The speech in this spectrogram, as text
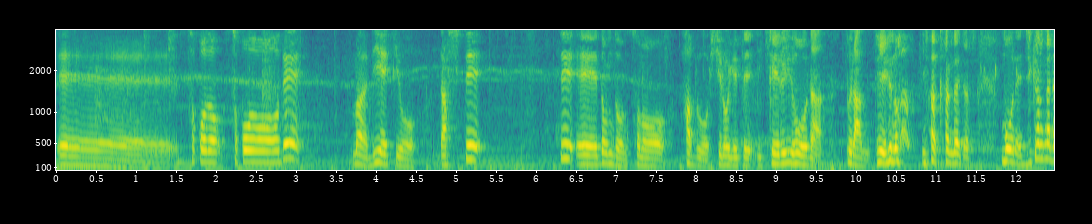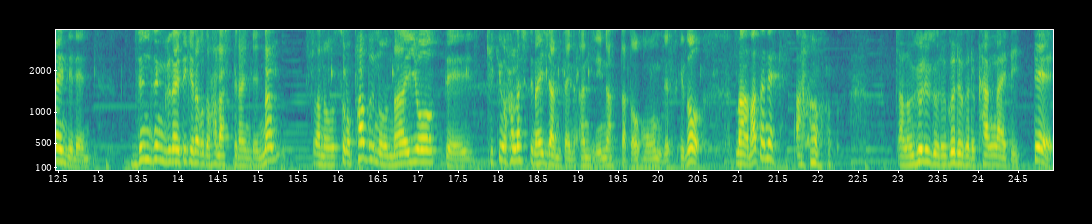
えー、そこのそこで、まあ、利益を出してで、えー、どんどんそのハブを広げていけるようなプランっていうのを 今考えてます。もうね時間がないんでね全然具体的なこと話してないんでなんあのそのパブの内容って結局話してないじゃんみたいな感じになったと思うんですけど、まあ、またねあの あのぐるぐるぐるぐる考えていって、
